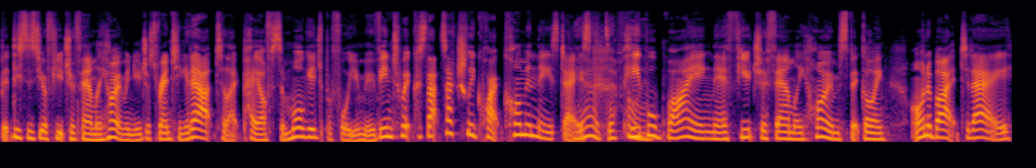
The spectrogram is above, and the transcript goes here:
but this is your future family home and you're just renting it out to like pay off some mortgage before you move into it. Because that's actually quite common these days. Yeah, definitely. People buying their future family homes, but going, I want to buy it today,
